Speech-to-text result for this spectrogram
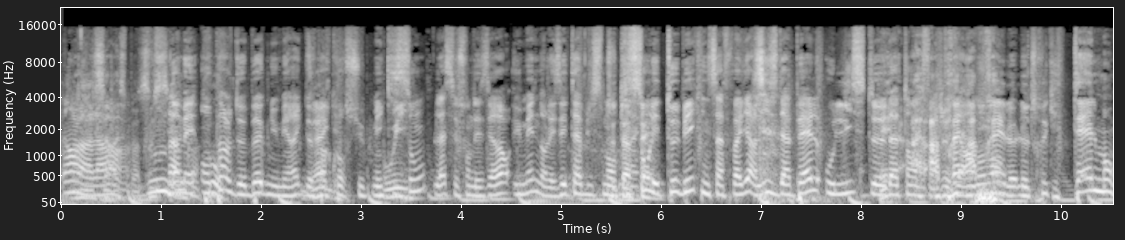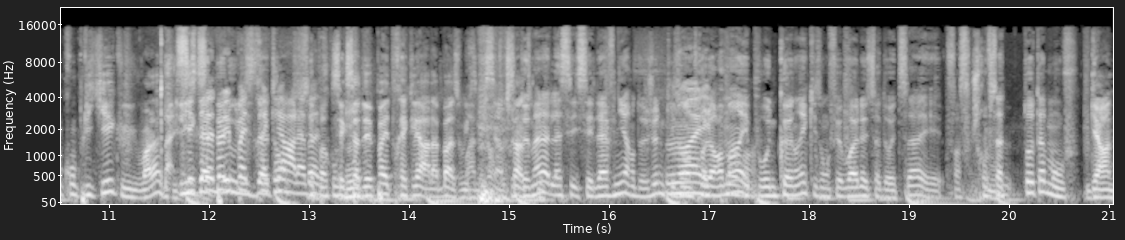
Oh là Ah, là. ça, c'est pas possible. Non mais on parle de bugs numériques de Greg. Parcoursup, mais qui Oui. sont là ce sont des erreurs humaines dans les établissements. Qui sont les teubés qui ne savent pas lire liste d'appel ou liste d'attente. a- Enfin, je veux après, après moment- le, le truc est tellement compliqué que voilà. Bah, liste que ça d'appel devait ou pas liste être très clair à la d'attente, c'est que ça devait pas être très clair à la base. Oui, Ouais, c'est un truc de malade. Là, c'est l'avenir de jeunes qui Ouais, ont entre leurs mains et pour une connerie qu'ils ont fait, voilà, ça doit être ça. Et enfin, je trouve ça totalement ouf. Guérin.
